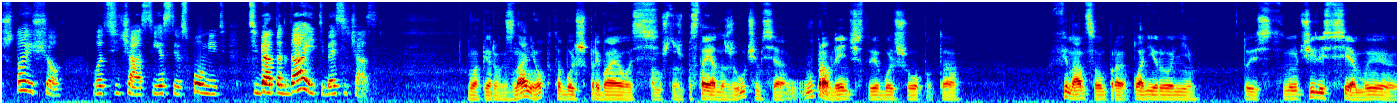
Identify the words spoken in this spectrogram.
что еще? Вот сейчас, если вспомнить тебя тогда и тебя сейчас. Ну, во-первых, знаний, опыта больше прибавилось, потому что же постоянно же учимся. В управленчестве больше опыта, в финансовом планировании. То есть научились все мы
